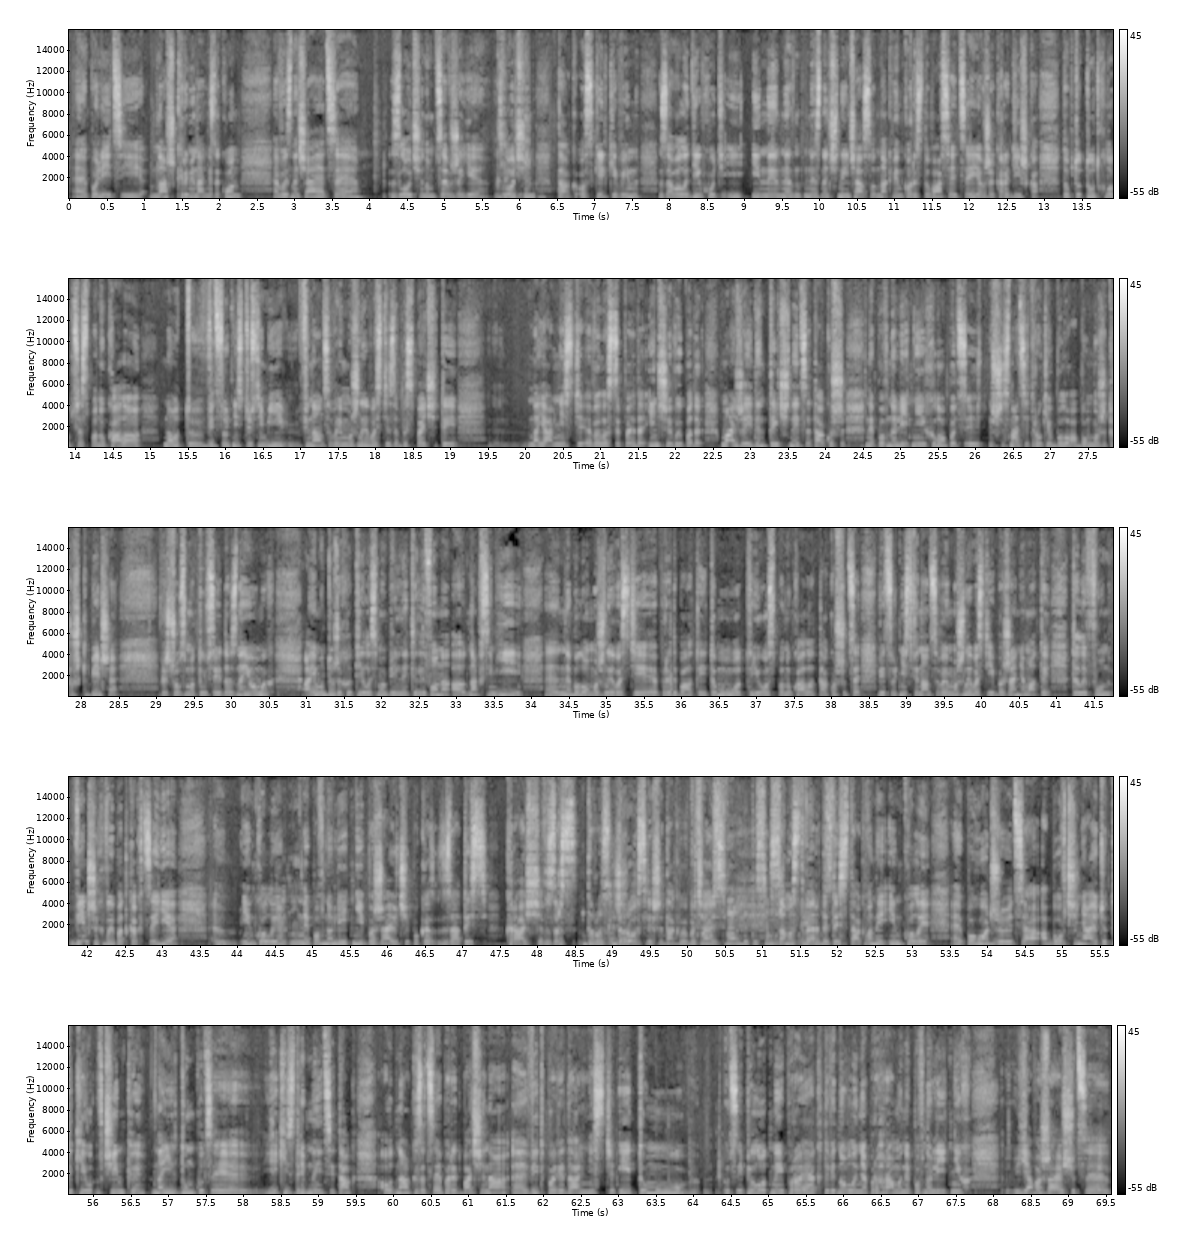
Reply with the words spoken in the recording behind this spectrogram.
е, поліції. Наш кримінальний закон визначає це. Злочином це вже є злочин, так, оскільки він заволодів, хоч і, і не, не, незначний час, однак він користувався, і це є вже крадіжка. Тобто тут хлопця спонукало ну, от, відсутністю сім'ї фінансової можливості забезпечити е, наявність велосипеда. Інший випадок майже ідентичний. Це також неповнолітній хлопець, е, 16 років було, або може трошки більше. Прийшов з матусею до знайомих, а йому дуже хотілося мобільний телефон, а однак в сім'ї е, не було можливості придбати. І тому от його спонукало також це відсутність фінансової можливості і бажання мати телефон. В інших випадках це є е, інколи неповнолітні, бажаючи показатись краще, взрос... Доросліше. доросліше, так вибачаюсь. Самоствердитися, можливо, Самоствердитись, так. Вони інколи е, погоджуються або вчиняють от такі вчинки. На їх думку, це якісь дрібниці, так? Однак за це передбачена е, відповідальність. І тому цей пілотний проект відновлення програми неповнолітніх, я вважаю, що це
